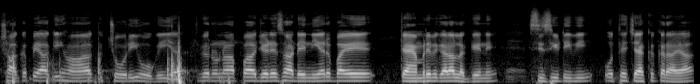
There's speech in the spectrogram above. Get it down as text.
ਸ਼ੱਕ ਪਿਆ ਕਿ ਹਾਂ ਕਿ ਚੋਰੀ ਹੋ ਗਈ ਹੈ। ਤੇ ਫਿਰ ਉਹਨਾਂ ਆਪਾਂ ਜਿਹੜੇ ਸਾਡੇ ਨੀਅਰ ਬਾਏ ਕੈਮਰੇ ਵਗੈਰਾ ਲੱਗੇ ਨੇ ਸੀਸੀਟੀਵੀ ਉੱਥੇ ਚੈੱਕ ਕਰਾਇਆ।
